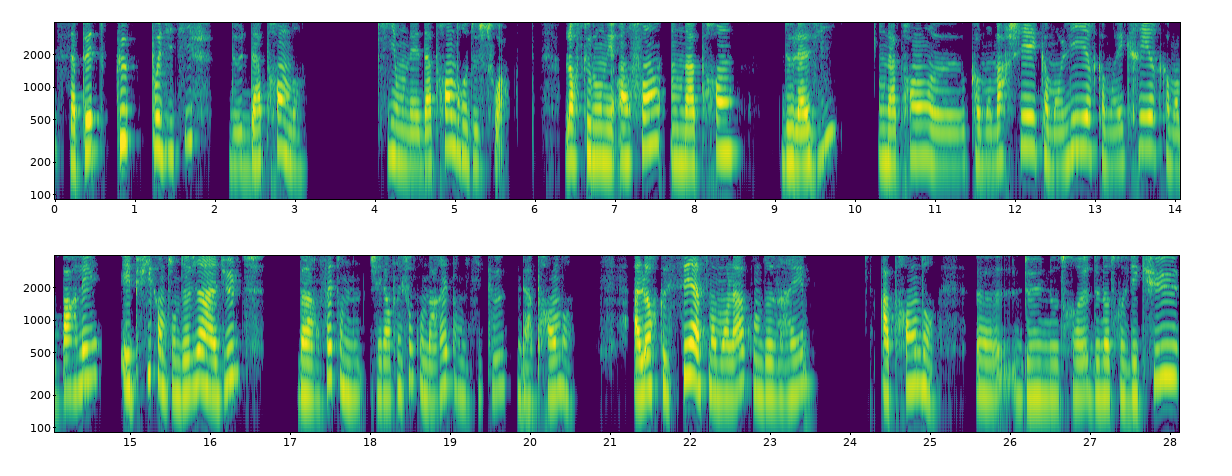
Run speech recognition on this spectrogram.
ça peut être que positif d'apprendre qui on est, d'apprendre de soi. Lorsque l'on est enfant, on apprend de la vie, on apprend comment marcher, comment lire, comment écrire, comment parler. Et puis quand on devient adulte, bah en fait, j'ai l'impression qu'on arrête un petit peu d'apprendre. Alors que c'est à ce moment-là qu'on devrait apprendre de, notre, de notre vécu,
